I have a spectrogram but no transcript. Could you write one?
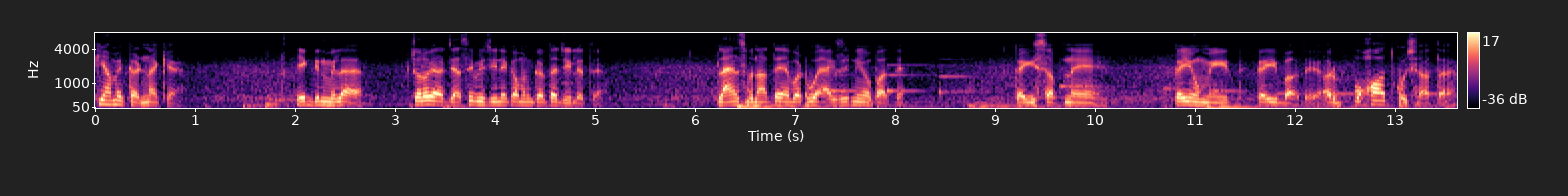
कि हमें करना क्या है? एक दिन मिला है चलो यार, जैसे भी जीने का मन करता है, जी लेते हैं। प्लान्स बनाते हैं बट वो एग्ज़िट नहीं हो पाते। कई सपने, कई उम्मीद, कई बातें, और बहुत कुछ आता है।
